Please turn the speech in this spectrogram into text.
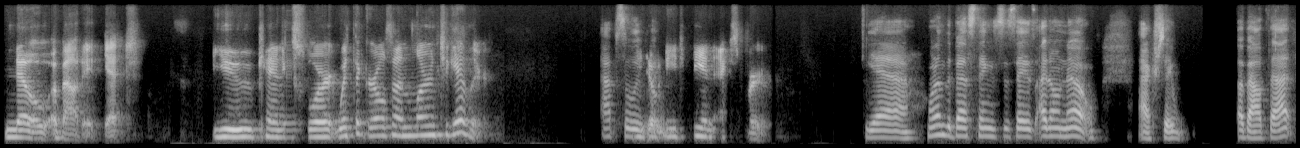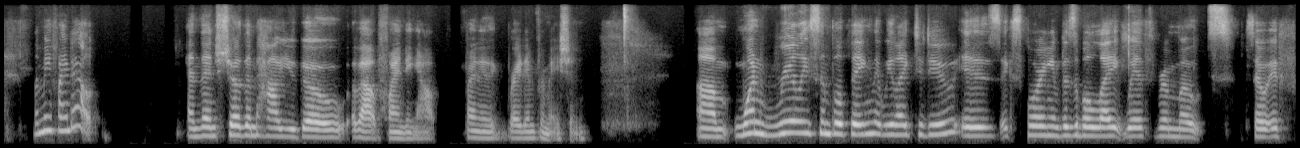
know about it yet. You can explore it with the girls and learn together. Absolutely. You Absolutely. don't need to be an expert. Yeah, one of the best things to say is, I don't know actually about that. Let me find out. And then show them how you go about finding out, finding the right information. Um, one really simple thing that we like to do is exploring invisible light with remotes. So if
